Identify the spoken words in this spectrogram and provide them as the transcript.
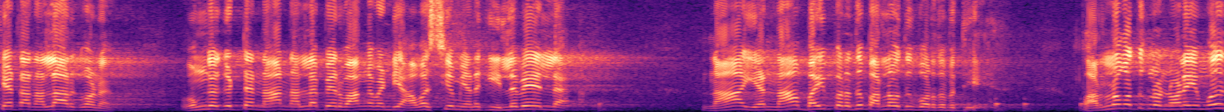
கேட்டால் நல்லா இருக்கும்னு. உங்ககிட்ட நான் நல்ல பேர் வாங்க வேண்டிய அவசியம் எனக்கு இல்லவே இல்லை. நான் என் நான் பயப்படுறது பரலோகத்துக்கு போகிறத பற்றி பரலோகத்துக்குள்ளே நுழையும் போது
